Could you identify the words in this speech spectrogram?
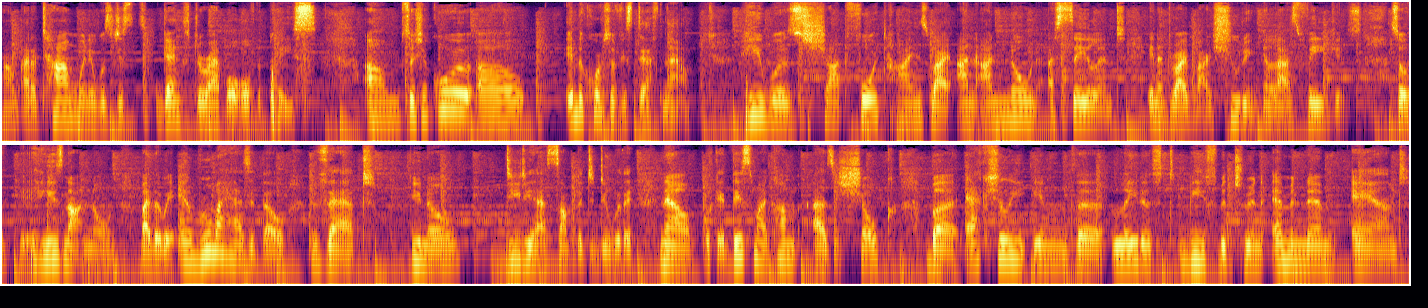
Um, at a time when it was just gangster rap all over the place. Um, so Shakur, uh, in the course of his death now, he was shot four times by an unknown assailant in a drive-by shooting in Las Vegas. So he's not known, by the way. And rumor has it though that you know Diddy has something to do with it. Now, okay, this might come as a shock, but actually, in the latest beef between Eminem and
